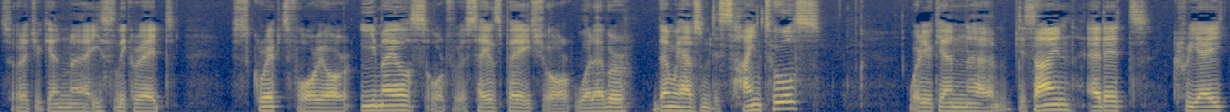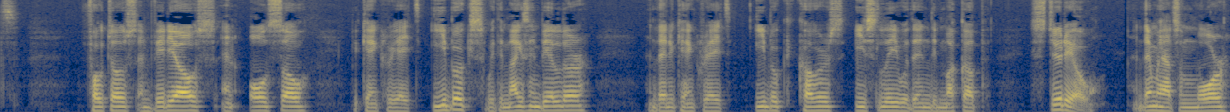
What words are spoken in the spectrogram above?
so that you can uh, easily create scripts for your emails or for your sales page or whatever. Then we have some design tools where you can uh, design, edit, create photos and videos, and also you can create ebooks with the magazine builder and then you can create ebook covers easily within the Mockup Studio. And then we have some more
